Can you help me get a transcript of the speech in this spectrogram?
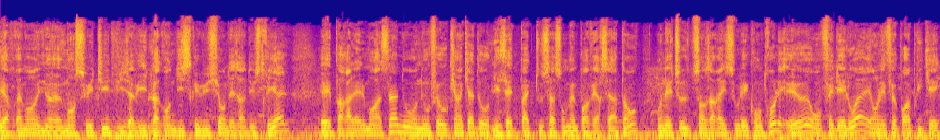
Il y a vraiment une mensuétude vis-à-vis de la grande distribution des industriels. Et parallèlement à ça, nous, on nous fait aucun cadeau. Les aides PAC, tout ça, sont même pas versés à temps. On est sans arrêt sous les contrôles et eux, on fait des lois et on les fait pas appliquer.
